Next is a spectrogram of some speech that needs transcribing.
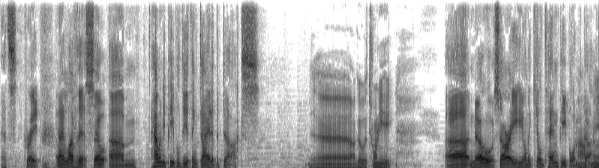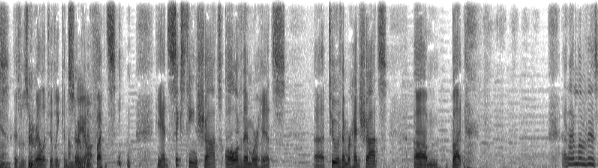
That's great. And I love this. So, um how many people do you think died at the docks? Uh, I'll go with 28. Uh no, sorry, he only killed 10 people in the Oh, docks. man. This was a relatively conservative fight scene. he had 16 shots, all of them were hits. Uh two of them were headshots. Um but And I love this.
